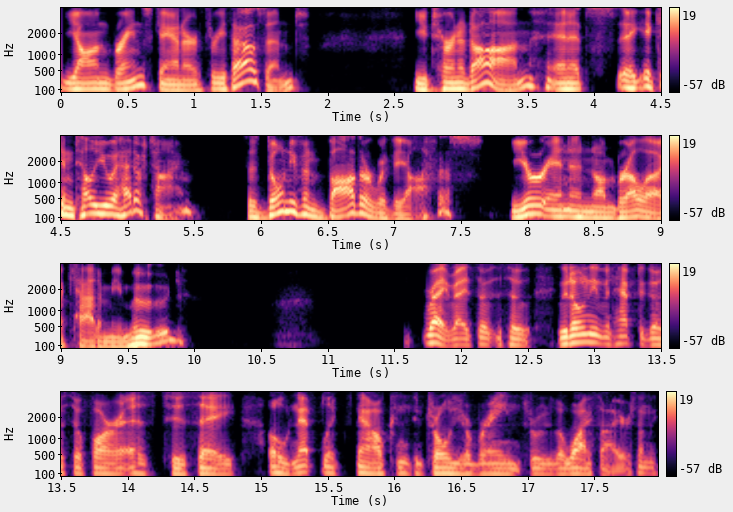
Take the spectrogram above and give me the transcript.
Jan Brain Scanner 3000, you turn it on and it's it, it can tell you ahead of time. It says, don't even bother with The Office. You're in an Umbrella Academy mood. Right, right. So, so we don't even have to go so far as to say, "Oh, Netflix now can control your brain through the Wi-Fi or something."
